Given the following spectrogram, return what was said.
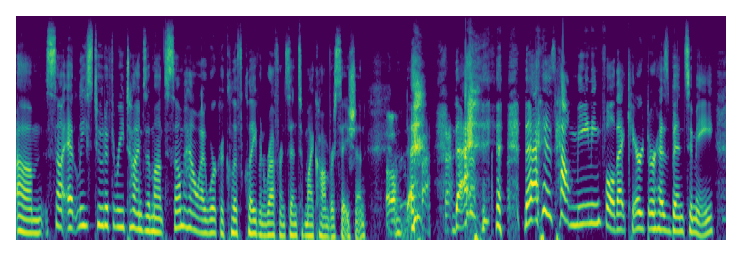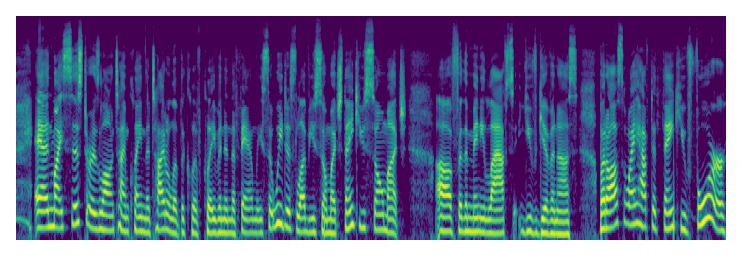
um, so, at least two to three times a month, somehow I work a Cliff Clavin reference into my conversation. that that is how meaningful that character has been to me. And my sister has long time claimed the title of the Cliff Clavin in the family. So we just love you so much. Thank you so much uh, for the many laughs you've given us. But also, I have to thank you for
